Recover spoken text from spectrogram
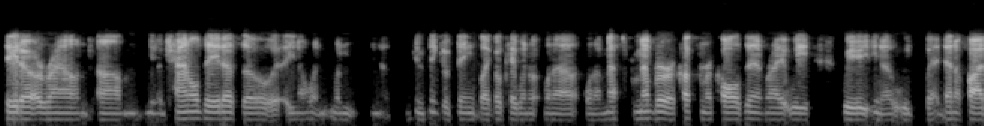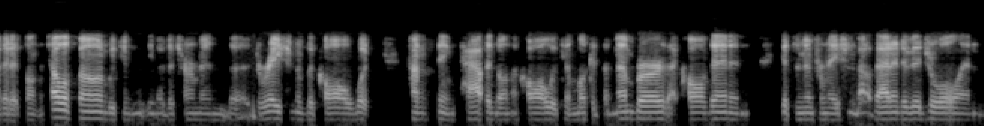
data around, um, you know, channel data. So, you know, when, when, you know, you can think of things like, okay, when, when a, when a member or customer calls in, right, we, we, you know, we identify that it's on the telephone. We can, you know, determine the duration of the call, what kind of things happened on the call. We can look at the member that called in and get some information about that individual and,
